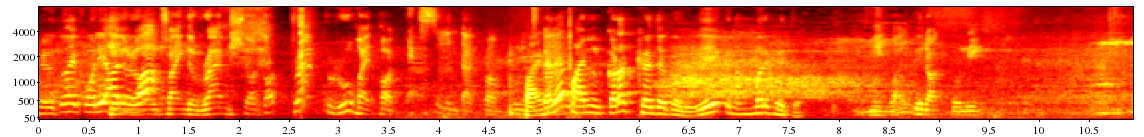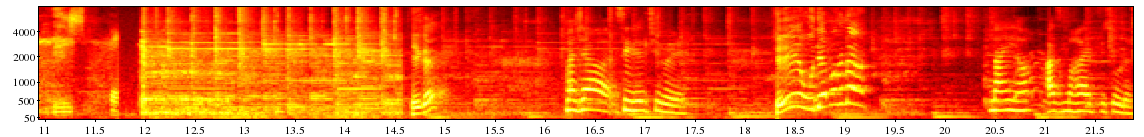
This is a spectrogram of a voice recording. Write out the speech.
खेळतोय कोहली. आज वा around trying the ram shot, got cramped room. I thought. Excellent that from Pooja. Final आहे फायनल कडक खेळतोय कोहली. एक नंबर खेळतोय. Meanwhile, Virat Kohli is हे काय? माझ्या सिरियलची वेळ आहे. हे उद्या बघ ना. नाही हा आज महा एपिसोड आहे.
